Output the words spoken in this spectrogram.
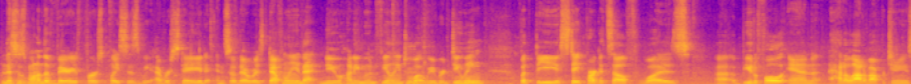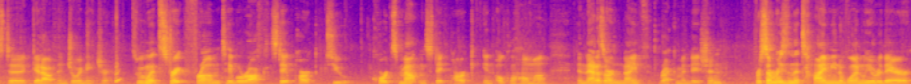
And this was one of the very first places we ever stayed, and so there was definitely that new honeymoon feeling to mm-hmm. what we were doing, but the state park itself was uh, beautiful and had a lot of opportunities to get out and enjoy nature. So we went straight from Table Rock State Park to Quartz Mountain State Park in Oklahoma, and that is our ninth recommendation. For some reason, the timing of when we were there,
